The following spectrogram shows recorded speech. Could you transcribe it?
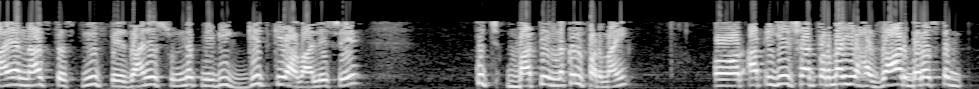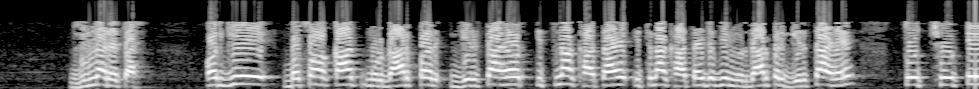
مایا ناز تصنیف فیضان سنت میں بھی گد کے حوالے سے کچھ باتیں نقل فرمائی اور آپ یہ ارشاد فرمائی یہ ہزار برس تک زندہ رہتا ہے اور یہ بس اوقات مردار پر گرتا ہے اور اتنا کھاتا ہے، اتنا کھاتا ہے، جب یہ مردار پر گرتا ہے تو چھوٹے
